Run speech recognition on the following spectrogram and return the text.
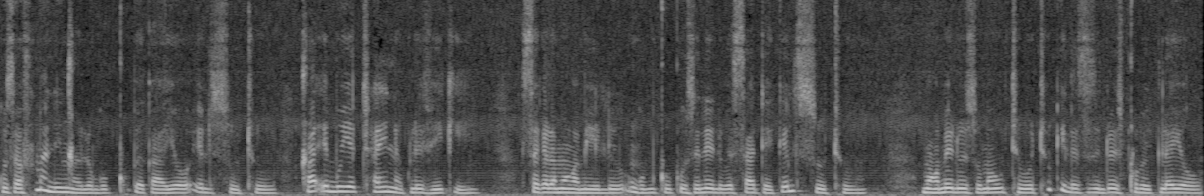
kuze afumane ingxelo ngokuqhubekayo elisuthu xa ebuye echina kule veki. Usekela mongameli ungumququzeleli wesadek elisuthu. Umongameli uzuma uthi wothukile zizinto eziqhubekileyo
